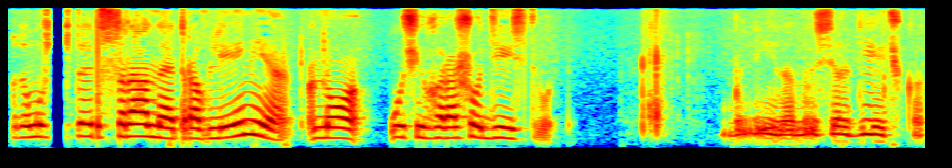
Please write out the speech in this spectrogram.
Потому что это сраное отравление, оно очень хорошо действует. Блин, оно сердечко.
